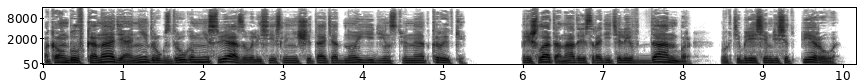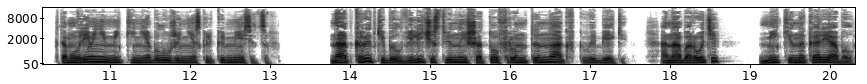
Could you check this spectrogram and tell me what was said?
Пока он был в Канаде, они друг с другом не связывались, если не считать одной единственной открытки. Пришла-то на адрес родителей в Данбор в октябре 71-го. К тому времени Микки не было уже несколько месяцев. На открытке был величественный шато Фронтенак в Квебеке, а на обороте Микки накорябал.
